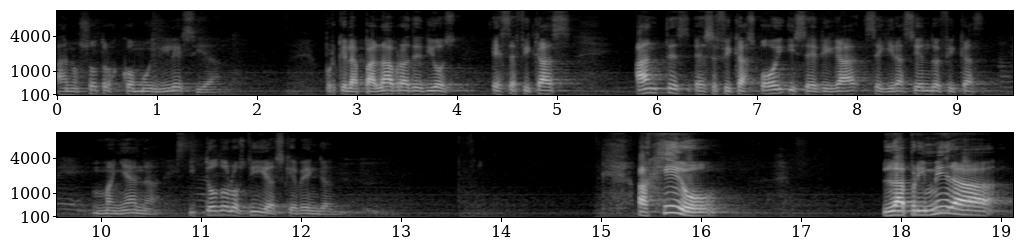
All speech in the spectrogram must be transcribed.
a nosotros como iglesia, porque la palabra de Dios es eficaz antes, es eficaz hoy y seguirá, seguirá siendo eficaz mañana y todos los días que vengan. Ageo, la primera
